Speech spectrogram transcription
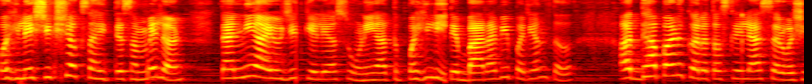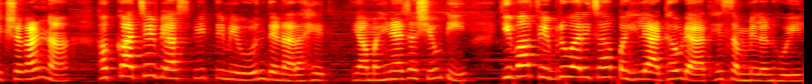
पहिले शिक्षक साहित्य संमेलन त्यांनी आयोजित केले असून यात पहिली ते बारावी पर्यंत अध्यापन करत असलेल्या सर्व शिक्षकांना हक्काचे व्यासपीठ ते मिळवून देणार आहेत. या महिन्याच्या शेवटी किंवा फेब्रुवारीच्या पहिल्या आठवड्यात हे संमेलन होईल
